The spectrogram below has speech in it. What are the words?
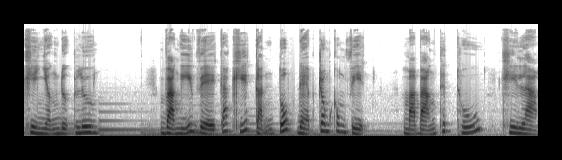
khi nhận được lương và nghĩ về các khía cạnh tốt đẹp trong công việc mà bạn thích thú khi làm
